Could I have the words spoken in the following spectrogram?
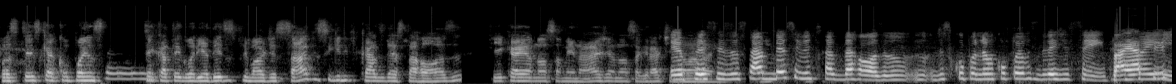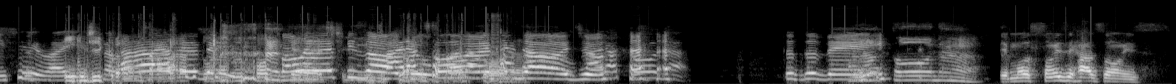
Vocês que acompanham essa categoria desde os primórdios sabem o significado desta rosa. Fica aí a nossa homenagem, a nossa gratidão. Eu preciso saber o significado da rosa. Não, não, desculpa, não acompanhamos desde sempre. Vai não é assistir, vai. Indica ah, Qual é o episódio? Qual é o episódio? Maratona. Tudo bem. Maratona. Emoções e razões.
